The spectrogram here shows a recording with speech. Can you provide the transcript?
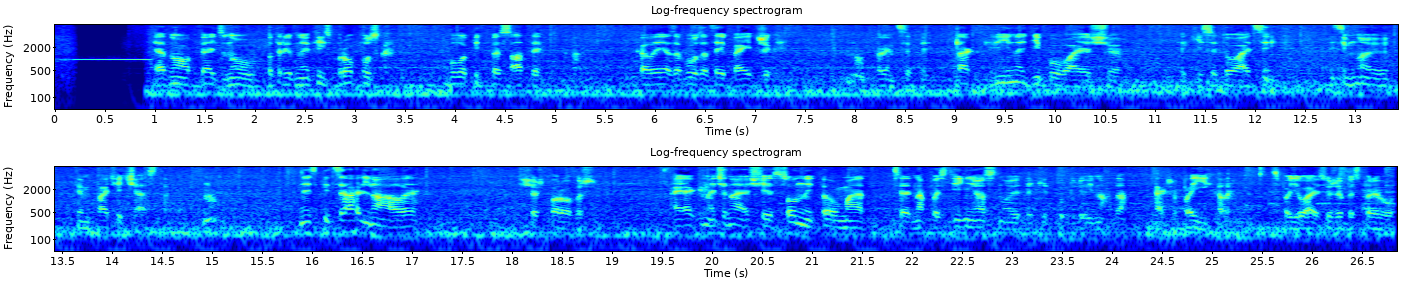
Я думав, опять знову потрібно якийсь пропуск було підписати. Коли я забув за цей бейджик. Ну, в принципі, так іноді буває, що такі ситуації зі мною тим паче часто. Ну, не спеціально, але що ж поробиш. А як починаю ще сонний, то в мене це на постійній основі такі куплю іноді. Так що поїхали. Сподіваюсь, уже без перегон.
